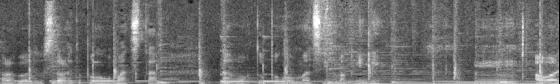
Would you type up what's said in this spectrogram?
salah baru setelah itu pengumuman start. Nah waktu pengumuman simak ini hmm, awalnya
